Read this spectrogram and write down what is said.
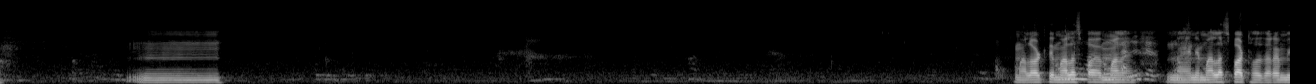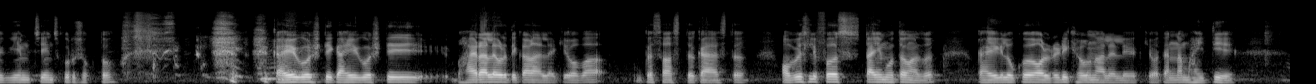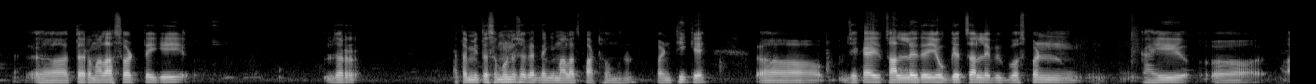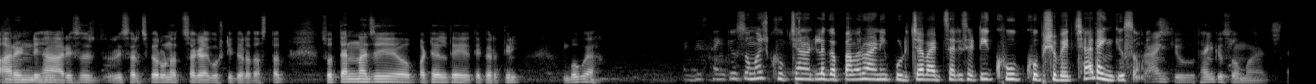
मला वाटते मलाच पा मला नाही नाही मलाच पाठवा जरा मी गेम चेंज करू शकतो. काही गोष्टी काही गोष्टी बाहेर आल्यावरती कळाल्या की बाबा कसं असतं काय असतं. ऑब्व्हियसली फर्स्ट टाईम होतं माझं. काही लोक ऑलरेडी खेळून आलेले आहेत किंवा त्यांना माहिती आहे. तर मला असं वाटतं की जर आता मी तसं म्हणू शकत नाही की मलाच पाठव म्हणून पण ठीक आहे. जे काही चाललंय ते योग्यच चाललंय बिग बॉस पण काही आर एन डी हा रिसर्च रिसर्च करूनच सगळ्या गोष्टी करत असतात. सो त्यांना जे पटेल ते ते करतील. बघूया. थँक्यू सो मच खूप छान वाटलं गप्पा मारू आणि पुढच्या वाटचालीसाठी खूप खूप शुभेच्छा. Thank you so much thank you thank you so much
